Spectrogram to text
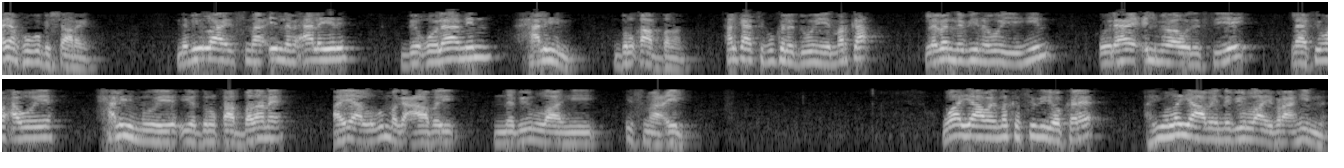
ayaan kugu bishaarayn. Nabiyullaahi ismaaciilna maxaa la yidhi? Bigulaamin xaliim. Dulqaad badan. Halkaasay ku kala duwan yihiin marka laba nebina way yihiin oo ilaahay cilmi waa wada siiyey laakiin waxa weeye xaliim weeye iyo dulqaad badane ayaa lagu magacaabay nabiyullaahi ismaaciil waa yaabay marka sidii oo kale ayuu la yaabay nabiyullahi ibraahimna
